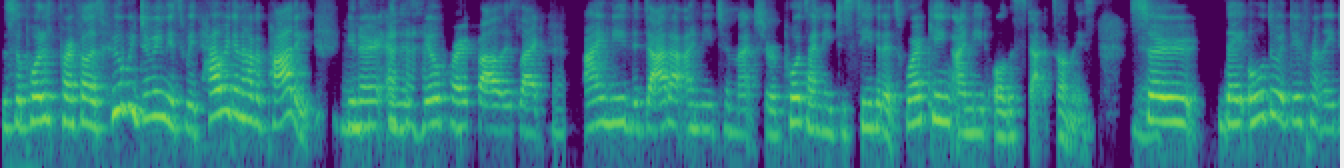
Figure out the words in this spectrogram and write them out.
The supporters profile is who are we doing this with? How are we going to have a party, you know, and the skill profile is like, I need the data, I need to match the reports, I need to see that it's working, I need all the stats on this. Yeah. So they all do it differently.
